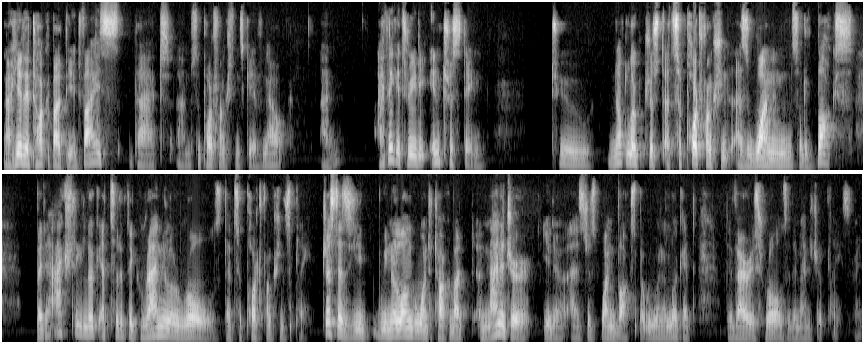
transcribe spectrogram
Now here they talk about the advice that um, support functions give. Now, um, I think it's really interesting to not look just at support function as one sort of box, but actually look at sort of the granular roles that support functions play. Just as you, we no longer want to talk about a manager, you know, as just one box, but we want to look at the various roles that the manager plays, right?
